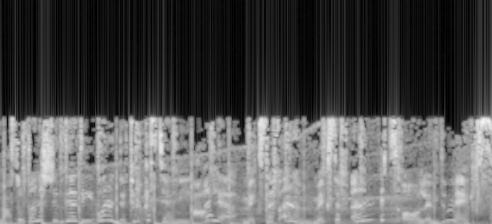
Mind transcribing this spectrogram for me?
مع سلطان الشدادي ورندا تركستاني. على Mix FM. Mix FM it's all in the mix.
